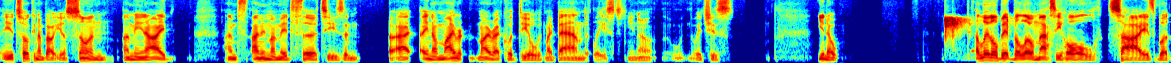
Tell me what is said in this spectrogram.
you're talking about your son. I mean, I, I'm I'm in my mid thirties, and I, you know, my my record deal with my band, at least, you know, which is, you know, a little bit below Massey Hall size, but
